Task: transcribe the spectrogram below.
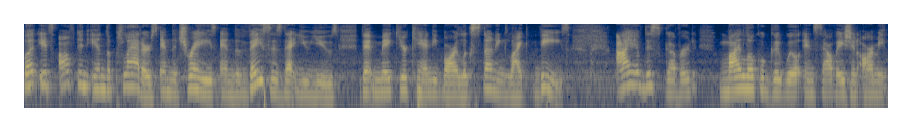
but it's often in the platters and the trays and the vases that you use that make your candy bar look stunning like these. I have discovered my local Goodwill and Salvation Army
